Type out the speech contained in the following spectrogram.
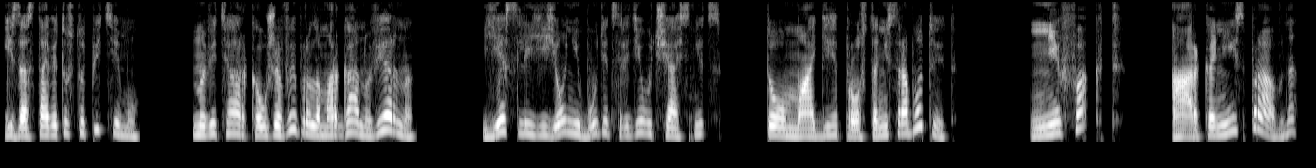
и заставит уступить ему. Но ведь Арка уже выбрала Моргану, верно? Если ее не будет среди участниц, то магия просто не сработает. Не факт. Арка неисправна.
